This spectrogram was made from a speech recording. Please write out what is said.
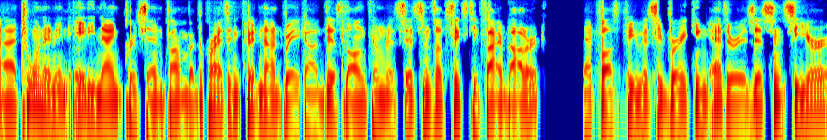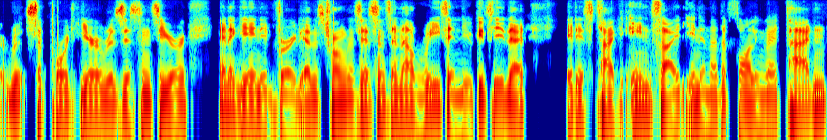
uh, 289% pump but the price could not break out this long-term resistance of $65 that was previously breaking as a resistance here support here resistance here and again it worked as a strong resistance. And now recently you can see that it is stuck inside in another falling wedge pattern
